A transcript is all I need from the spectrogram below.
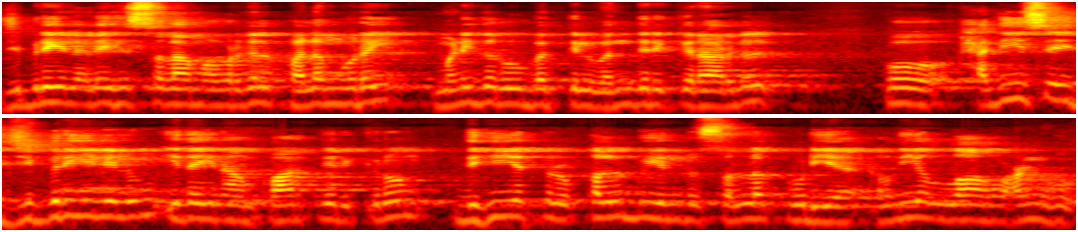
ஜிப்ரீல் அலிஹிஸ்லாம் அவர்கள் பலமுறை மனித ரூபத்தில் வந்திருக்கிறார்கள். இப்போ ஹதீஸை ஜிப்ரீலிலும் இதை நாம் பார்த்திருக்கிறோம். திஹியத்துல் கல்பு என்று சொல்லக்கூடிய ரதியல்லாஹு அன்ஹு.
